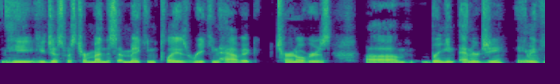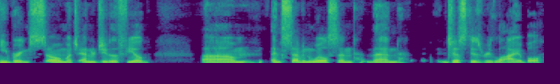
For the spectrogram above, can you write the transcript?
he he just was tremendous at making plays, wreaking havoc, turnovers, um, bringing energy. I mean, he brings so much energy to the field. Um, and Seven Wilson then just is reliable.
